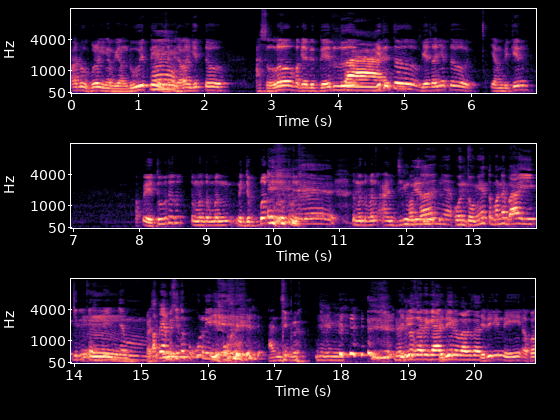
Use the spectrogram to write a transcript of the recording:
Aduh gue lagi nggak bilang duit nih. Hmm. misalkan gitu. Asal lo pakai duit gue dulu. Wah, gitu itu. tuh biasanya tuh. Yang bikin apa ya, itu tuh tuh teman-teman ngejebak tuh. Iya. Teman-teman anjing gitu Makanya, untungnya temannya baik, jadi kayak Mm, pinjem. kasih Tapi habis pinjem. itu pukulin, Iya. dipukulin. Anjing lu, pinjemin lu gak diganti jadi, lu bangsat. jadi ini apa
